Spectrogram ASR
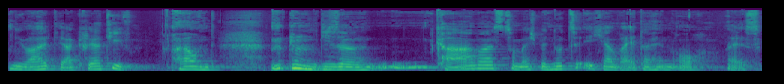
Die war halt ja kreativ. Ja, und diese Kawas zum Beispiel nutze ich ja weiterhin auch als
